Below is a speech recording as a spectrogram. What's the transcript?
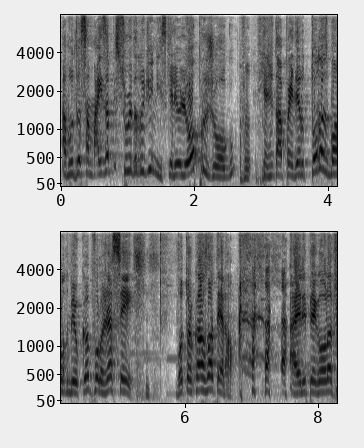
a mudança mais absurda do Diniz, que ele olhou pro jogo, que a gente tava perdendo todas as bolas do meio campo e falou, já sei, vou trocar os lateral. aí ele pegou o, lat-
